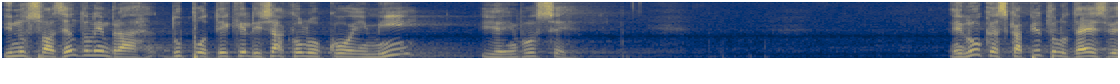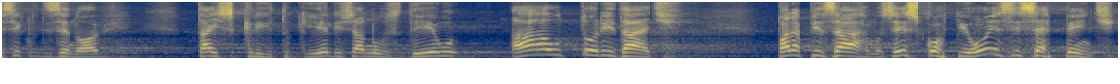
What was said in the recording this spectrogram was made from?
e nos fazendo lembrar do poder que Ele já colocou em mim e em você. Em Lucas capítulo 10, versículo 19, está escrito que Ele já nos deu autoridade para pisarmos escorpiões e serpentes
